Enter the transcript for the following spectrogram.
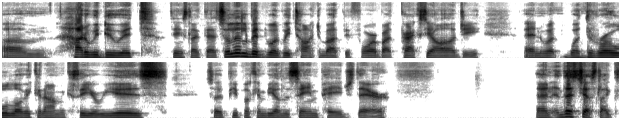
Um, how do we do it? Things like that. So a little bit what we talked about before about praxeology and what what the role of economic theory is, so that people can be on the same page there. And and that's just like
